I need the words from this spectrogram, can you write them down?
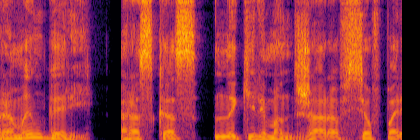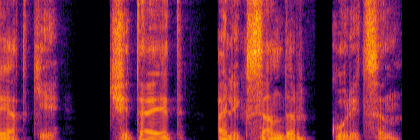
Ромен Гори. Рассказ «На Килиманджаро все в порядке». Читает Александр Курицын.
